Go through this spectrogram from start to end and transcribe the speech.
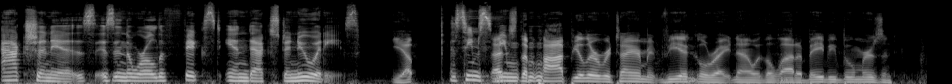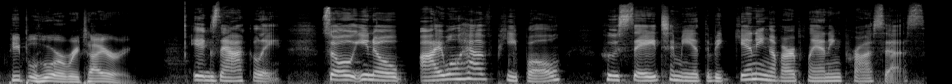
action is is in the world of fixed indexed annuities. Yep. It seems to that's be the popular retirement vehicle right now with a lot of baby boomers and people who are retiring. Exactly. So you know i will have people who say to me at the beginning of our planning process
